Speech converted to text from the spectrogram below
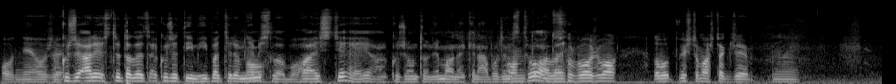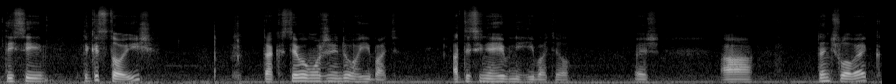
od neho, že... Akože Aristoteles akože tým hýbateľom no. nemyslel Boha ešte, hej, akože on to nemal nejaké náboženstvo, on to, ale... On to skôr považoval, lebo vieš to máš tak, že mm, ty si, ty keď stojíš, tak s tebou môže niekto ohýbať. A ty si nehybný hýbateľ. Vieš. A ten človek,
